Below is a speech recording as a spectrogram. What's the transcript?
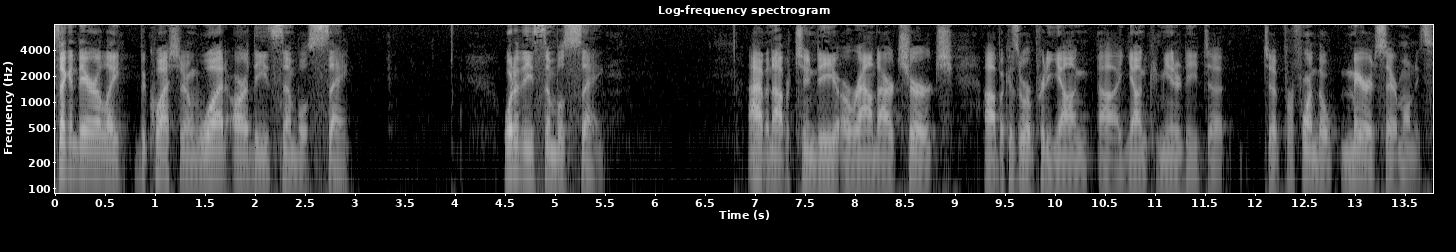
Secondarily, the question what are these symbols saying? What are these symbols saying? I have an opportunity around our church uh, because we're a pretty young, uh, young community to, to perform the marriage ceremonies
